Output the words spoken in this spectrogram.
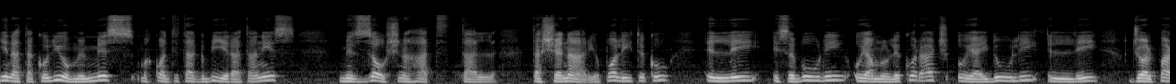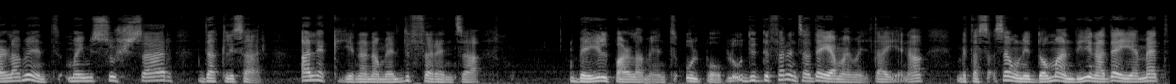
Jiena ta' kuljum immiss ma' kwantità kbira ta' nies miż-żewġ naħat tax-xenarju politiku illi jsibuni u jagħmluli kuraġġ u jgħiduli illi ġol-Parlament ma jmissux sar dak li sar. Għalhekk jiena nagħmel differenza bej il-Parlament u l-poplu u di differenza dejjem għamilta jiena meta saqsewni domandi jiena dejjem met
